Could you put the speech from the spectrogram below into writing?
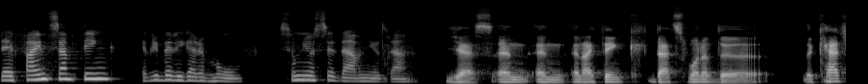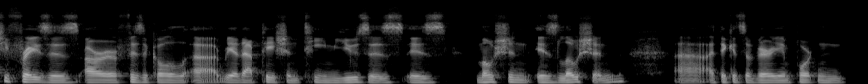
they find something. Everybody gotta move. Soon you sit down, you're done. Yes, and and and I think that's one of the the catchy phrases our physical uh, readaptation team uses is motion is lotion. Uh, I think it's a very important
